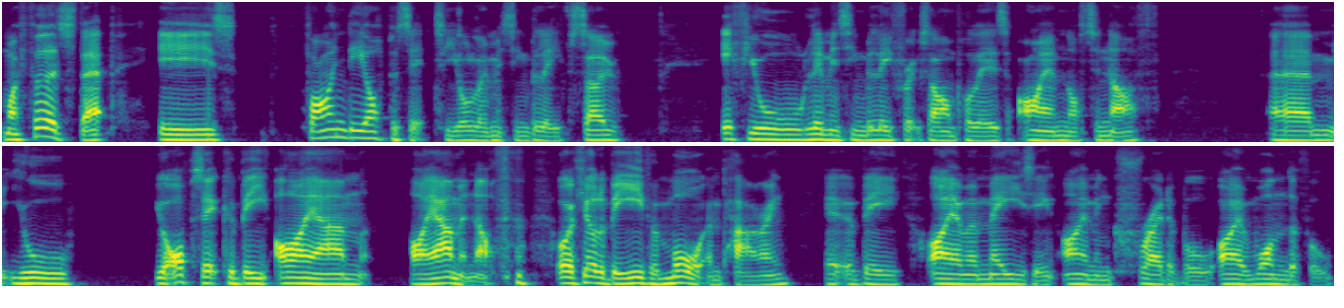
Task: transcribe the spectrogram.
My third step is find the opposite to your limiting belief. So, if your limiting belief, for example, is I am not enough, um, your your opposite could be I am I am enough. or if you want to be even more empowering, it would be I am amazing, I am incredible, I am wonderful.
